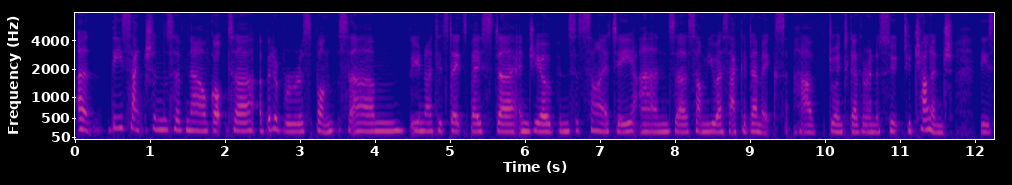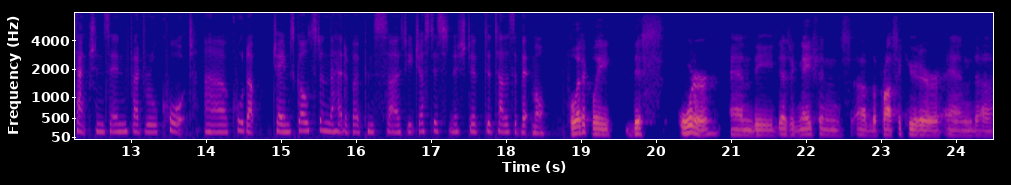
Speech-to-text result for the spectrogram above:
Uh, these sanctions have now got uh, a bit of a response. Um, the United States based uh, NGO Open Society and uh, some US academics have joined together in a suit to challenge these sanctions in federal court. Uh, called up James Goldston, the head of Open Society Justice Initiative, to tell us a bit more. Politically, this order and the designations of the prosecutor and uh,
